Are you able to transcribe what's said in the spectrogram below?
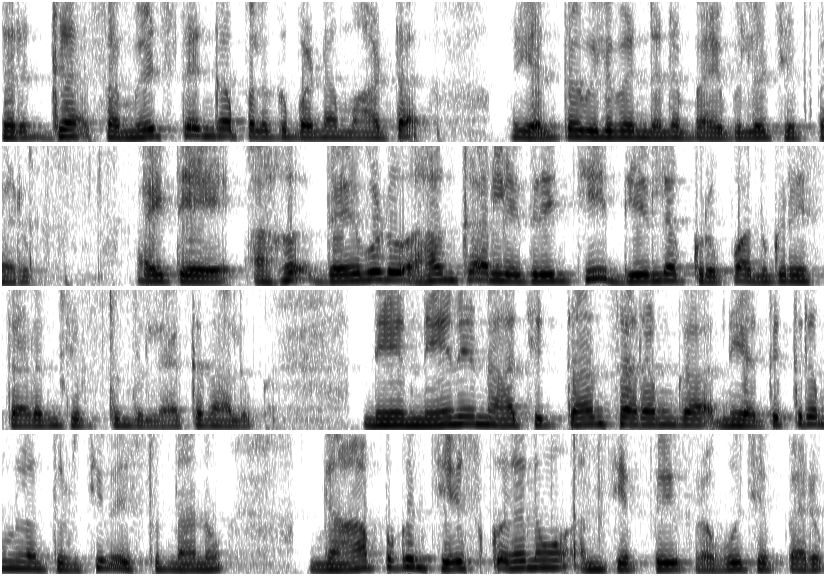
సరిగ్గా సమయోచితంగా పలుకబడిన మాట ఎంతో విలువైందని బైబిల్లో చెప్పారు. అయితే అహ దేవుడు అహంకారాలు ఎదిరించి దీనిలో కృప అనుగ్రహిస్తాడని చెప్తుంది లేఖనాలు. నేను నేనే నా చిత్తానుసారంగా నీ అతిక్రమలను తుడిచివేస్తున్నాను జ్ఞాపకం చేసుకునను అని చెప్పి ప్రభు చెప్పారు.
